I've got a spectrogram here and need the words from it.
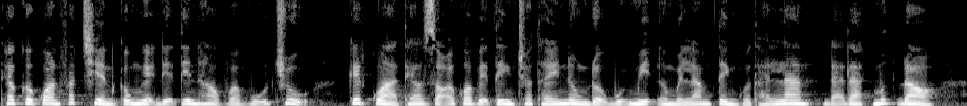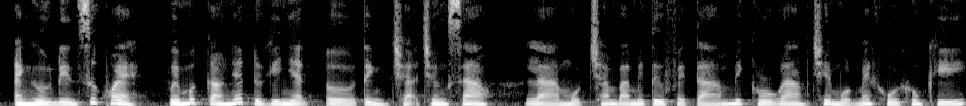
Theo Cơ quan Phát triển Công nghệ Địa tin học và Vũ trụ, kết quả theo dõi qua vệ tinh cho thấy nồng độ bụi mịn ở 15 tỉnh của Thái Lan đã đạt mức đỏ, ảnh hưởng đến sức khỏe với mức cao nhất được ghi nhận ở tỉnh Trạ Trương Sao là 134,8 microgram trên một mét khối không khí.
